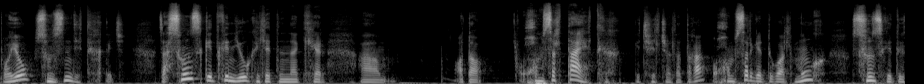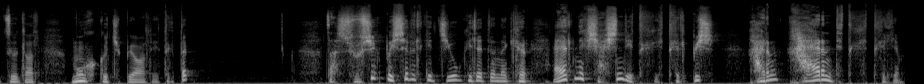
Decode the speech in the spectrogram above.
буюу сүнсэнд итгэх гэж. За сүнс гэдэг нь юу хэлээд байна гэхээр одоо ухамсартаа итгэх гэж хэлж болоод байгаа. Ухамсар гэдэг бол мөнх, сүнс гэдэг зүйл бол мөнх гэж би бол итгэдэг. За шүшиг бишрэл гэж юу хэлээд байна гэхээр аль нэг шашинд итгэх итгэл биш, харин хайранд итгэх итгэл юм.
